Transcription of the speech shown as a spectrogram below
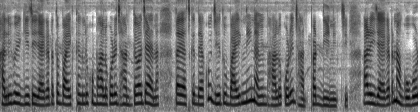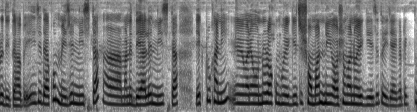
খালি হয়ে গিয়েছে। এই জায়গাটা তো বাইক থাকলে খুব ভালো করে ঝাঁট দেওয়া যায় না। তাই আজকে দেখো যেহেতু বাইক নেই না, আমি ভালো করে ঝাঁটফাট দিয়ে নিচ্ছি। আর এই জায়গাটা না গোবরও দিতে হবে। এই যে দেখো মেঝের নিচটা মানে দেয়ালের নিচটা একটুখানি মানে অন্যরকম হয়ে গিয়েছে, সমান নেই, অসমান হয়ে গিয়েছে। তো এই জায়গাটা একটু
